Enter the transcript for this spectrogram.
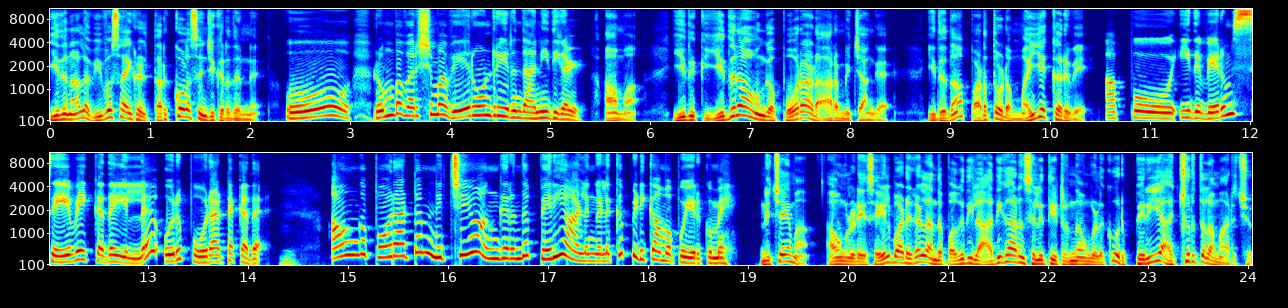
இதனால விவசாயிகள் தற்கொலை செஞ்சுக்கிறதுன்னு. ஓ ரொம்ப வருஷமா வேரூன்றி இருந்த அநீதிகள். ஆமா இதுக்கு எதிரா அவங்க போராட ஆரம்பிச்சாங்க. இதுதான் படத்தோட மையக்கருவே அப்போ இது வெறும் சேவை கதை இல்ல ஒரு போராட்ட கதை. அவங்க போராட்டம் நிச்சயம் அங்கிருந்த பெரிய ஆளுங்களுக்கு பிடிக்காம போயிருக்குமே. நிச்சயமா அவங்களுடைய செயல்பாடுகள் அந்த பகுதியில அதிகாரம் செலுத்திட்டு இருந்தவங்களுக்கு ஒரு பெரிய அச்சுறுத்தலா மாறுச்சு.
